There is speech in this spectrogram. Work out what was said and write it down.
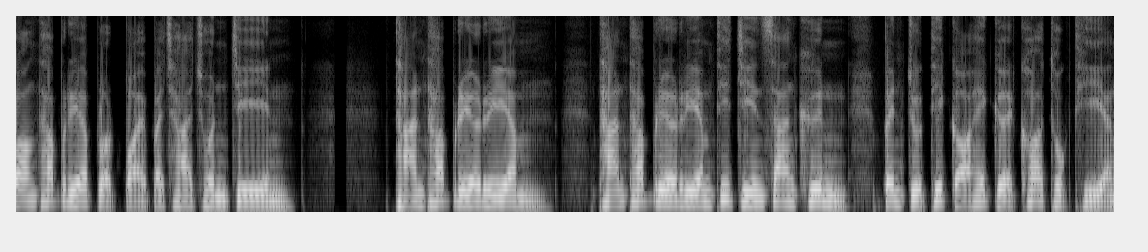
กองทัพเรือปลดปล่อยประชาชนจีน ฐานทัพเรือเรียม ฐานทัพเรือเรียมที่จีนสร้างขึ้น เป็นจุดที่ก่อให้เกิดข้อถกเถียง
